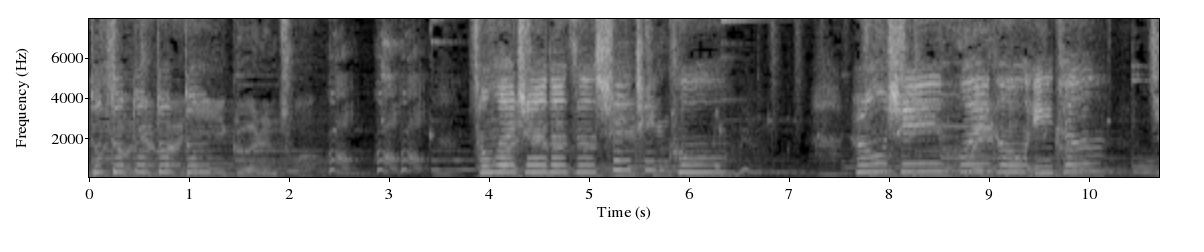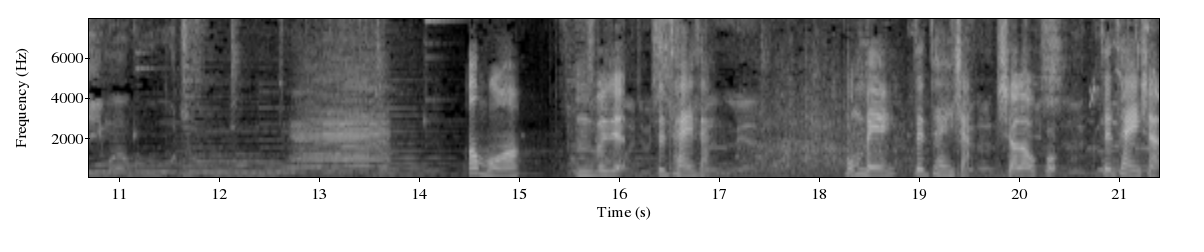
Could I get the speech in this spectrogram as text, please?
嘟嘟嘟嘟嘟。从来觉得自己挺酷，如今回头一看，寂寞无助。恶魔，嗯，不是，再猜一下。红梅，再猜一下。小老虎，再猜一下。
